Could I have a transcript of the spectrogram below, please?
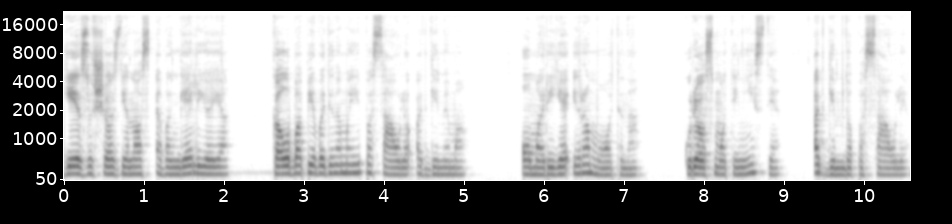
Jėzus šios dienos Evangelijoje kalba apie vadinamąjį pasaulio atgimimą, o Marija yra motina, kurios motinystė atgimdo pasaulį.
